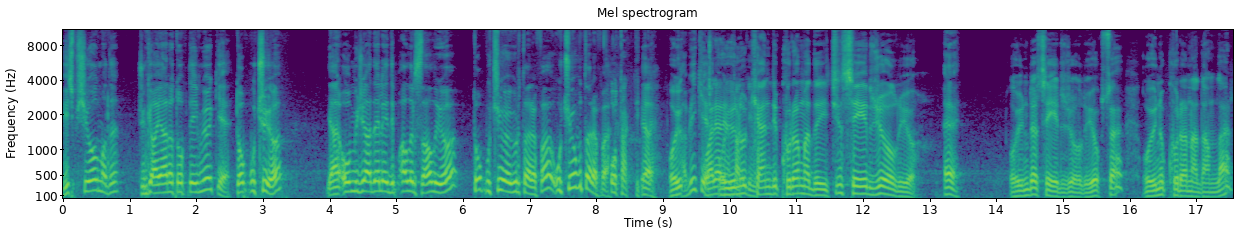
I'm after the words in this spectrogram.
Hiçbir şey olmadı. Çünkü ayağına top değmiyor ki. Top uçuyor. Yani o mücadele edip alırsa alıyor. Top uçuyor öbür tarafa, uçuyor bu tarafa. O taktikle. Ya, Oy- tabii ki. Valerian Oyunu taktiğini. kendi kuramadığı için seyirci oluyor. Evet. Oyunda seyirci oluyor. Yoksa oyunu kuran adamlar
